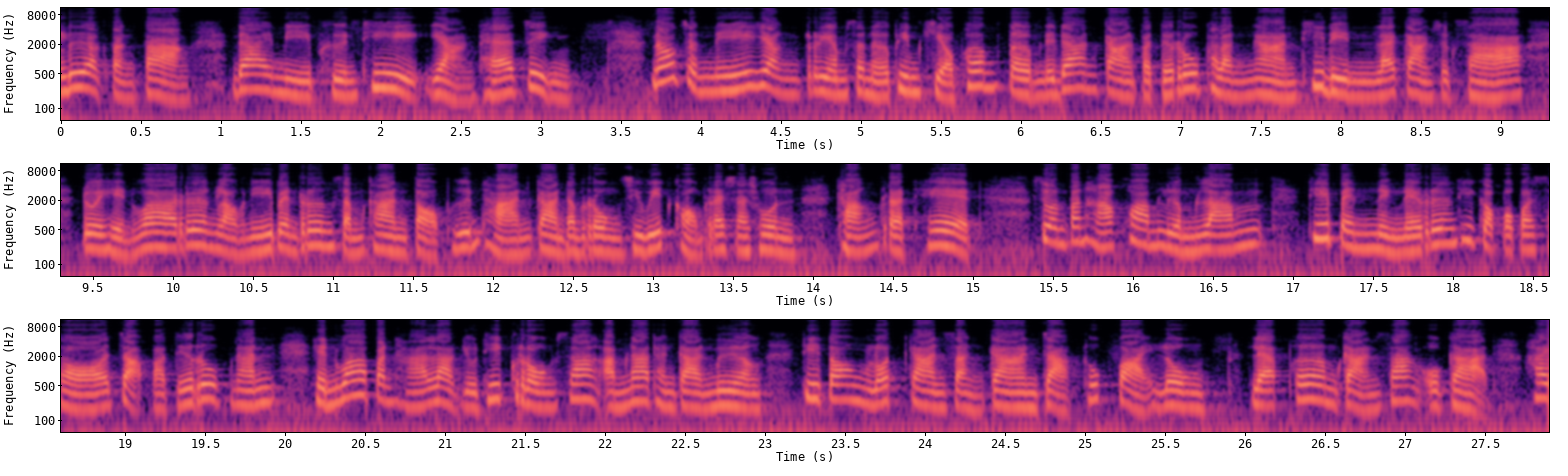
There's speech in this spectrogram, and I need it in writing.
เลือกต่างๆ ได้มีพื้นที่อย่างแท้จริง นอกจากนี้ยังเตรียมเสนอพิมพ์เขียวเพิ่มเติมในด้านการปฏิรูปพลังงานที่ดินและการศึกษา โดยเห็นว่าเรื่องเหล่านี้เป็นเรื่องสำคัญต่อพื้นฐานการดำรงชีวิตของประชาชนทั้งประเทศ ส่วนปัญหาความเหลื่อมล้ำที่เป็นหนึ่งในเรื่องที่กปปสจะปฏิรูปนั้น เห็นว่าปัญหาหลักอยู่ที่โครงสร้างอำนาจทางการเมือง ที่ต้องลดการสั่งการจากทุกฝ่ายลง และเพิ่มการสร้างโอกาสให้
